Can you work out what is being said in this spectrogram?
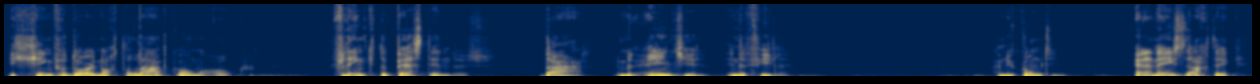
Ik ging verdoor nog te laat komen ook. Flink de pest in dus. Daar, in mijn eentje, in de file. En nu komt hij. En ineens dacht ik,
